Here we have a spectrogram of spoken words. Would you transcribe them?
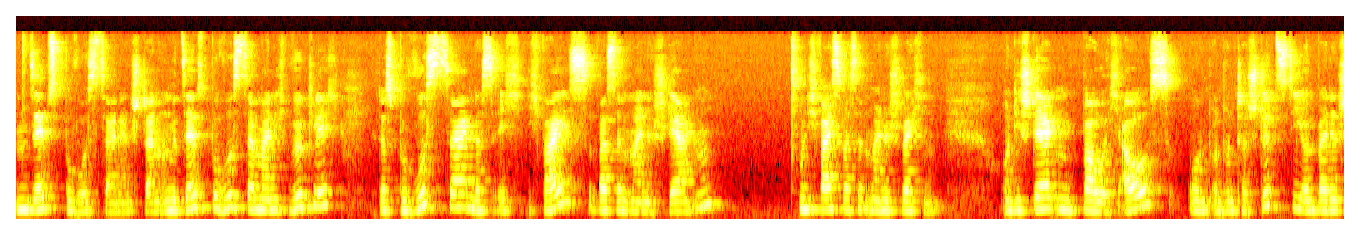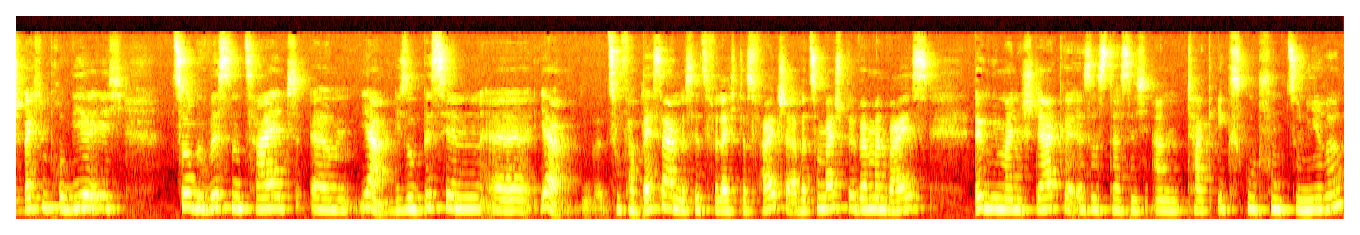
ein Selbstbewusstsein entstanden. Und mit Selbstbewusstsein meine ich wirklich das Bewusstsein, dass ich, ich weiß, was sind meine Stärken und ich weiß, was sind meine Schwächen. Und die Stärken baue ich aus und, und unterstütze die. Und bei den Schwächen probiere ich, zur gewissen Zeit, ähm, ja, die so ein bisschen, äh, ja, zu verbessern, das ist jetzt vielleicht das Falsche, aber zum Beispiel, wenn man weiß, irgendwie meine Stärke ist es, dass ich an Tag X gut funktioniere.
